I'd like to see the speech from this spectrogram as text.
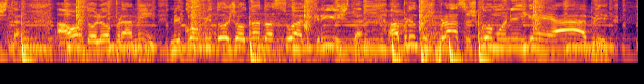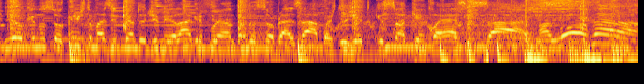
Surfista. A onda olhou pra mim, me convidou jogando a sua crista, abrindo os braços como ninguém abre. E eu que não sou Cristo, mas entendo de milagre, fui andando sobre as águas do jeito que só quem conhece sabe. Aloha!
